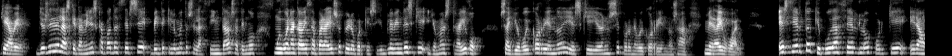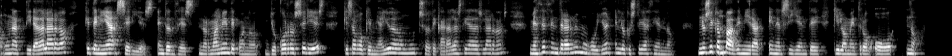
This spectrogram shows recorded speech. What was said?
que, a ver, yo soy de las que también es capaz de hacerse 20 kilómetros en la cinta, o sea, tengo muy buena cabeza para eso, pero porque simplemente es que yo me abstraigo. O sea, yo voy corriendo y es que yo no sé por dónde voy corriendo, o sea, me da igual. Es cierto que pude hacerlo porque era una tirada larga que tenía series. Entonces, normalmente cuando yo corro series, que es algo que me ha ayudado mucho de cara a las tiradas largas, me hace centrarme mogollón en lo que estoy haciendo. No soy capaz de mirar en el siguiente kilómetro o no.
